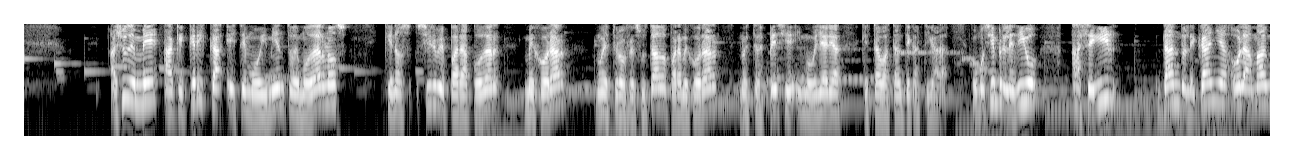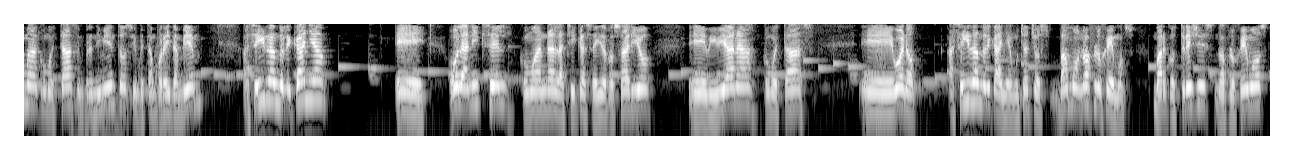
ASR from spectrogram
Ayúdenme a que crezca este movimiento de modernos que nos sirve para poder mejorar nuestros resultados, para mejorar nuestra especie inmobiliaria que está bastante castigada. Como siempre les digo, a seguir dándole caña. Hola Magma, ¿cómo estás? Emprendimiento, siempre están por ahí también. A seguir dándole caña. Eh, hola Nixel, ¿cómo andan las chicas ahí de Rosario? Eh, Viviana, ¿cómo estás? Eh, bueno, a seguir dándole caña, muchachos. Vamos, no aflojemos. Marcos Treyes, no aflojemos.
